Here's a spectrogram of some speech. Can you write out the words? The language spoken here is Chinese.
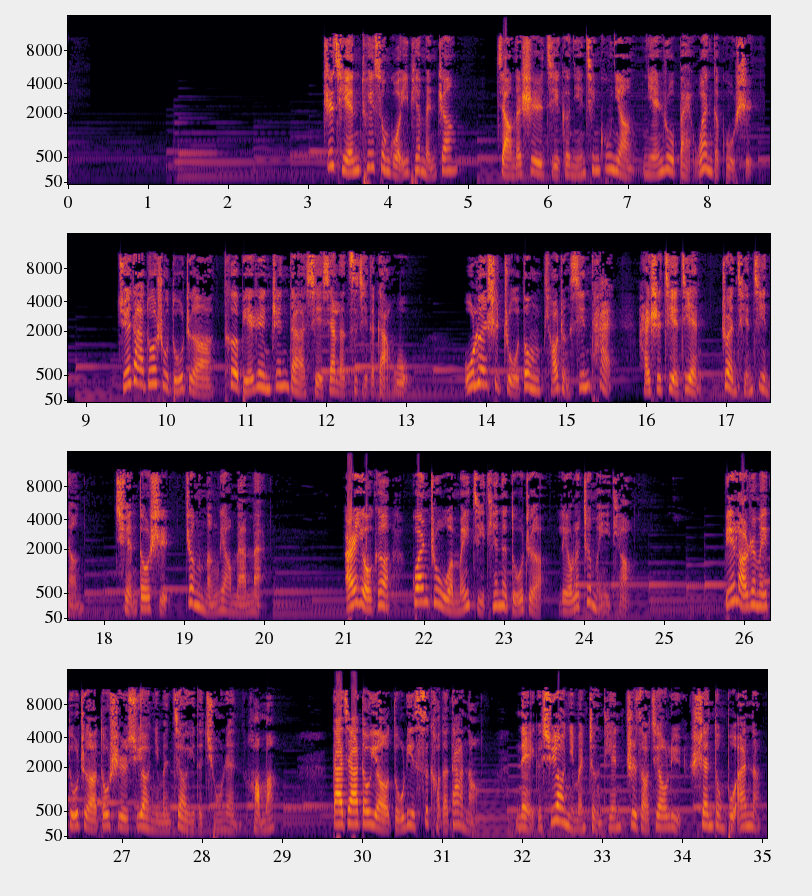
之前推送过一篇文章，讲的是几个年轻姑娘年入百万的故事。绝大多数读者特别认真的写下了自己的感悟，无论是主动调整心态，还是借鉴赚钱技能，全都是正能量满满。而有个关注我没几天的读者留了这么一条：别老认为读者都是需要你们教育的穷人，好吗？大家都有独立思考的大脑。哪个需要你们整天制造焦虑、煽动不安呢？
